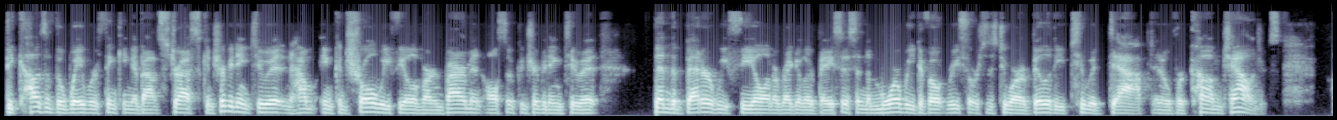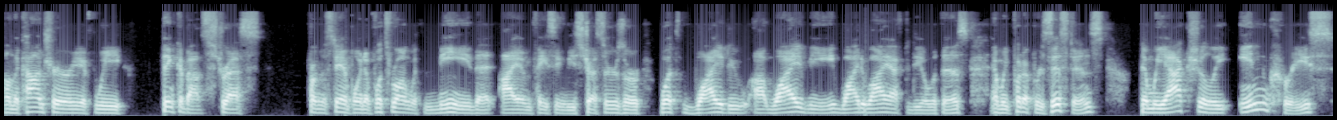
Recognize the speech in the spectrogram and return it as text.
because of the way we're thinking about stress contributing to it and how in control we feel of our environment also contributing to it, then the better we feel on a regular basis and the more we devote resources to our ability to adapt and overcome challenges. On the contrary, if we think about stress from the standpoint of what's wrong with me that I am facing these stressors or what why do uh, why me why do I have to deal with this and we put up resistance then we actually increase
